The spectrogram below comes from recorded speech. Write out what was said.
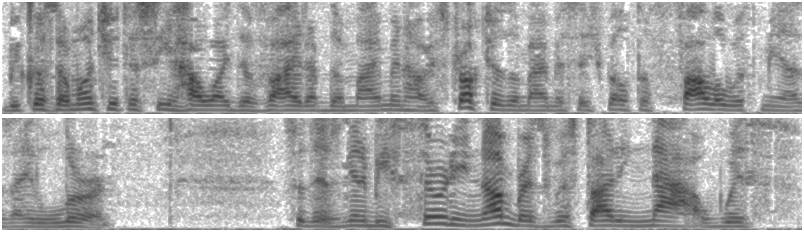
because I want you to see how I divide up the Maimon, how I structure the Maimon, so you to follow with me as I learn. So there's going to be 30 numbers. We're starting now with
